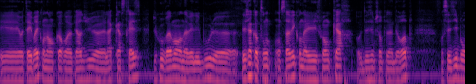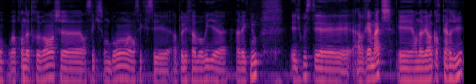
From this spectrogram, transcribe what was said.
Et au tie-break, on a encore perdu la 15-13. Du coup, vraiment, on avait les boules. Déjà, quand on, on savait qu'on allait jouer en quart au deuxième championnat d'Europe, on s'est dit, bon, on va prendre notre revanche. on sait qu'ils sont bons, on sait que c'est un peu les favoris avec nous. Et du coup, c'était un vrai match et on avait encore perdu.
